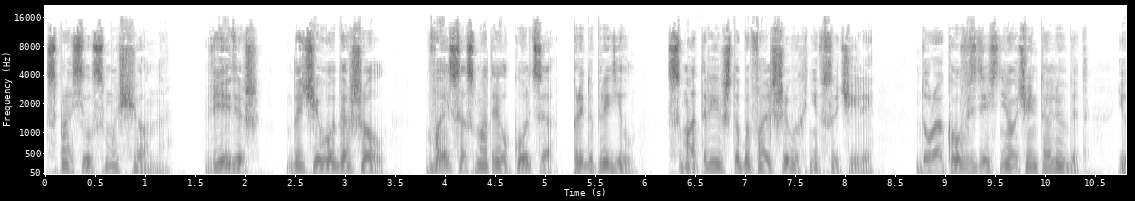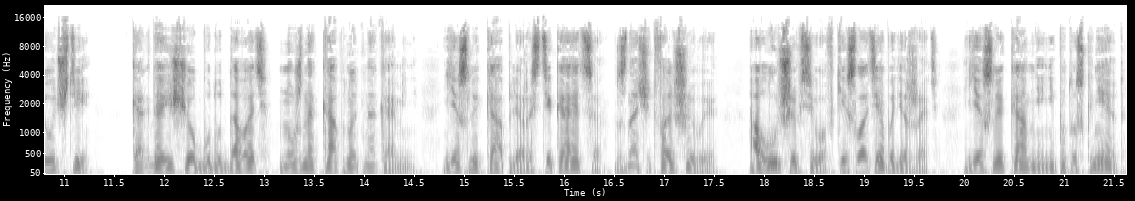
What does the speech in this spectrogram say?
спросил смущенно. «Видишь, до чего дошел?» Вайс осмотрел кольца, предупредил. «Смотри, чтобы фальшивых не всучили. Дураков здесь не очень-то любят. И учти, когда еще будут давать, нужно капнуть на камень. Если капля растекается, значит фальшивые. А лучше всего в кислоте подержать. Если камни не потускнеют,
